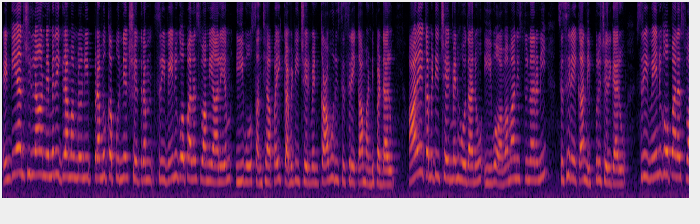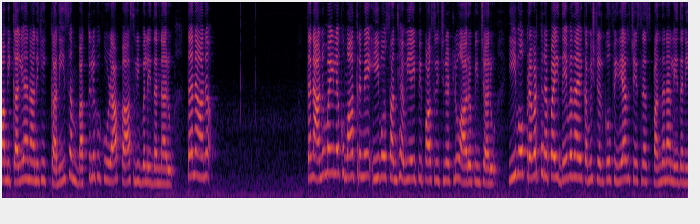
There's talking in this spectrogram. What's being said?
ఎన్టీఆర్ జిల్లా నెమరి గ్రామంలోని ప్రముఖ పుణ్యక్షేత్రం శ్రీ వేణుగోపాలస్వామి ఆలయం ఈవో సంధ్యాపై కమిటీ చైర్మన్ కావూరి శశిరేఖ మండిపడ్డారు. ఆలయ కమిటీ చైర్మన్ హోదాను ఈవో అవమానిస్తున్నారని శశిరేఖ నిప్పులు చెరిగారు. శ్రీ వేణుగోపాల స్వామి కళ్యాణానికి కనీసం భక్తులకు కూడా పాసులు ఇవ్వలేదన్నారు. తన తన అనుమయులకు మాత్రమే ఈవో సంధ్య వీఐపీ పాసులు ఇచ్చినట్లు ఆరోపించారు. ఈవో ప్రవర్తనపై దేవాదాయ కమిషనర్కు ఫిర్యాదు చేసిన స్పందన లేదని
